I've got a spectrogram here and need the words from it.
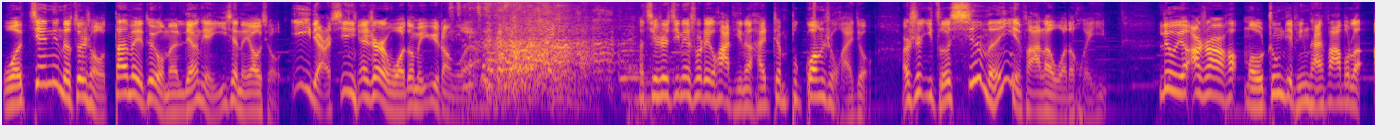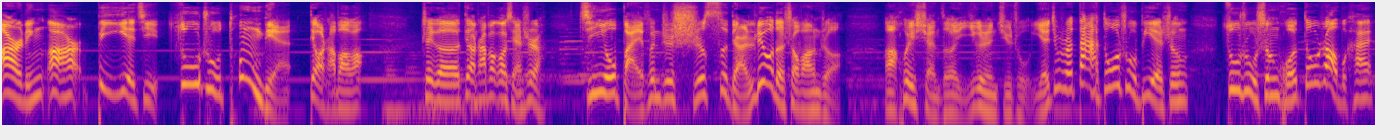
我坚定的遵守单位对我们两点一线的要求，一点新鲜事儿我都没遇上过呀。那其实今天说这个话题呢，还真不光是怀旧，而是一则新闻引发了我的回忆。六月二十二号，某中介平台发布了二零二二毕业季租住痛点调查报告。这个调查报告显示啊，仅有百分之十四点六的受访者啊会选择一个人居住，也就是说，大多数毕业生租住生活都绕不开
